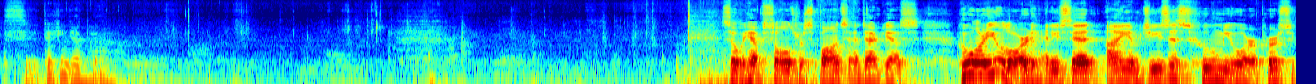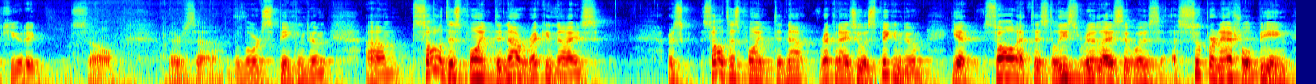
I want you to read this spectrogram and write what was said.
let's see, picking up. uh, So we have Saul's response and yes, who are you, Lord? And he said, I am Jesus whom you are persecuting. So there's uh, the Lord speaking to him. Um, Saul at this point did not recognize, Saul at this point did not recognize who was speaking to him, yet Saul at this least realized it was a supernatural being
